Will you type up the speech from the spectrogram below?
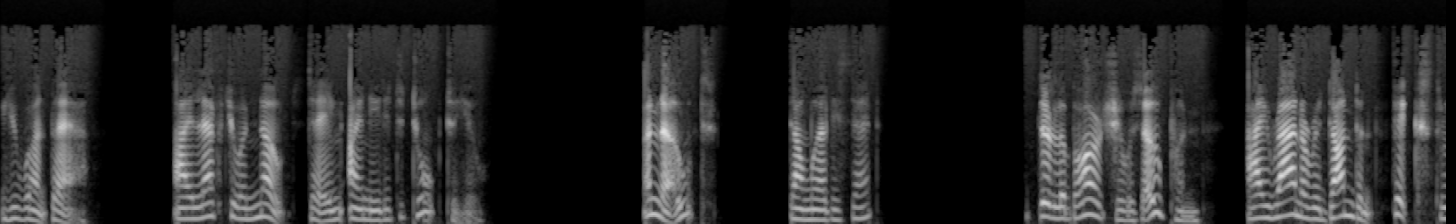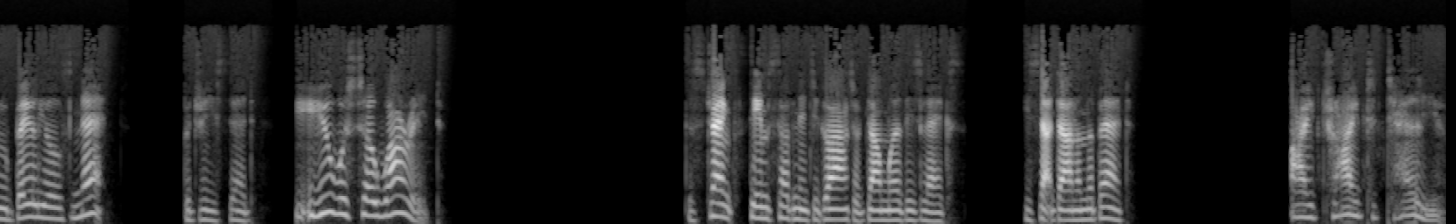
you weren't there. I left you a note saying I needed to talk to you. A note? Dunworthy said. The laboratory was open. I ran a redundant fix through Balliol's net, Badri said. You were so worried. The strength seemed suddenly to go out of Dunworthy's legs. He sat down on the bed. I tried to tell you,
